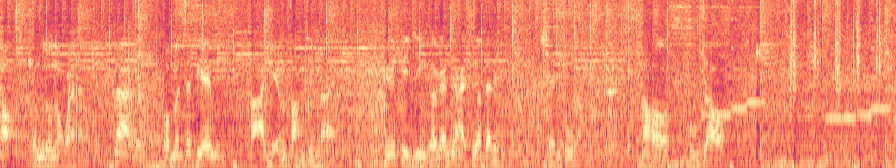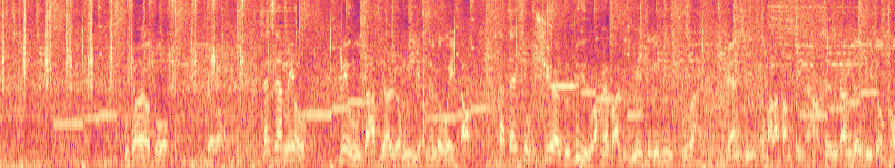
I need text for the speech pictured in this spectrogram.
好，全部都弄完了，那我们这边把盐放进来，因为毕竟鹅肝酱还是要带点咸度的，然后胡椒，胡椒要多，但是它没有没有胡椒，它比较容易有那个味道。那但是我需要一个滤网，要把里面这个滤出来。没关系，我把它放进来啊。这是刚刚的绿豆蔻，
